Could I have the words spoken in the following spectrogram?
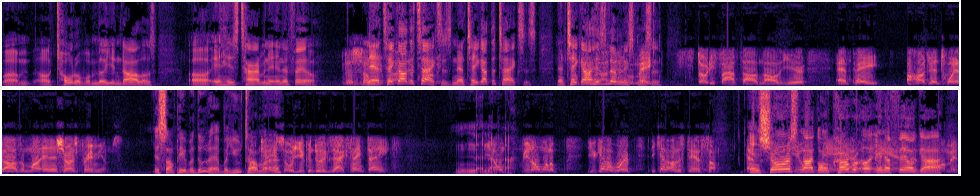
um, a total of a million dollars uh, in his time in the NFL. Now take out the taxes. Now take out the taxes. Now take out his living expenses. Thirty-five thousand dollars a year and pay one hundred and twenty dollars a month in insurance premiums. And some people do that, but you talking Okay, about so you can do the exact same thing. no, You no, don't. no. You don't want to. You got to work. You got to understand something. Insurance not going to cover an NFL guy.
